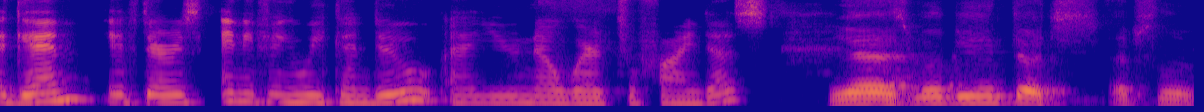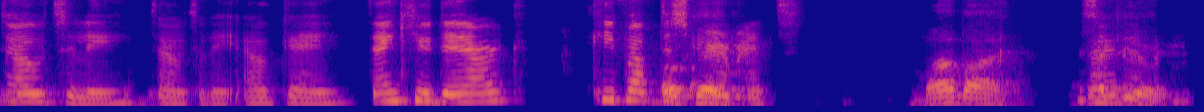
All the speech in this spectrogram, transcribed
again, if there is anything we can do, uh, you know where to find us. Yes, we'll be in touch. Absolutely. Totally, totally. Okay. Thank you, Derk. Keep up the Okay. spirit. Bye bye. Thank you.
